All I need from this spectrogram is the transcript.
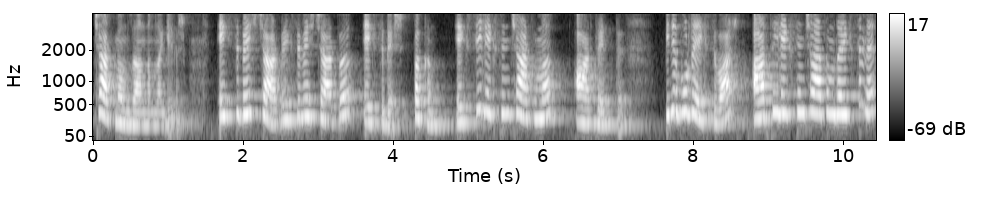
çarpmamız anlamına gelir. Eksi 5 çarpı eksi 5 çarpı eksi 5. Bakın eksi ile eksinin çarpımı artı etti. Bir de burada eksi var. Artı ile eksinin çarpımı da eksi mi?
